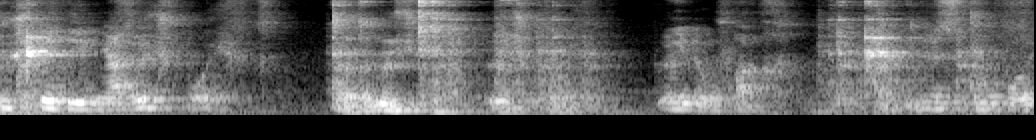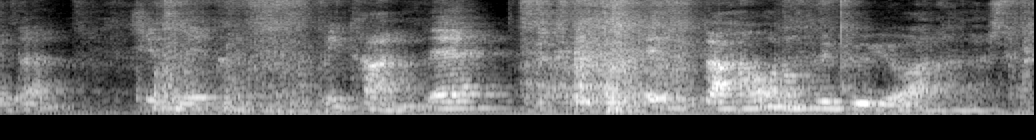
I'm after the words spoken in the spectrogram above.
Üç dediğim yani üç boy. 3. Üç boy. Böyle ufak. Birisi bu boyda. Şimdi bir tane de bir daha onun bir büyüğü arkadaşlar.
